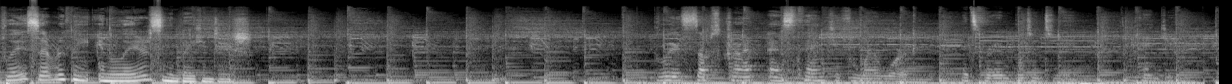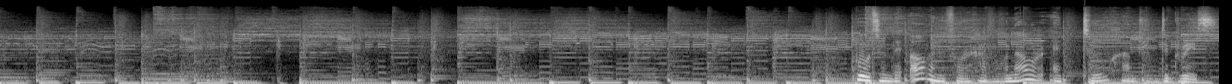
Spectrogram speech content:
place everything in layers in a baking dish. Please subscribe as thank you for my work. It's very important to me. Thank you. Put in the oven for half of an hour at 200 degrees.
